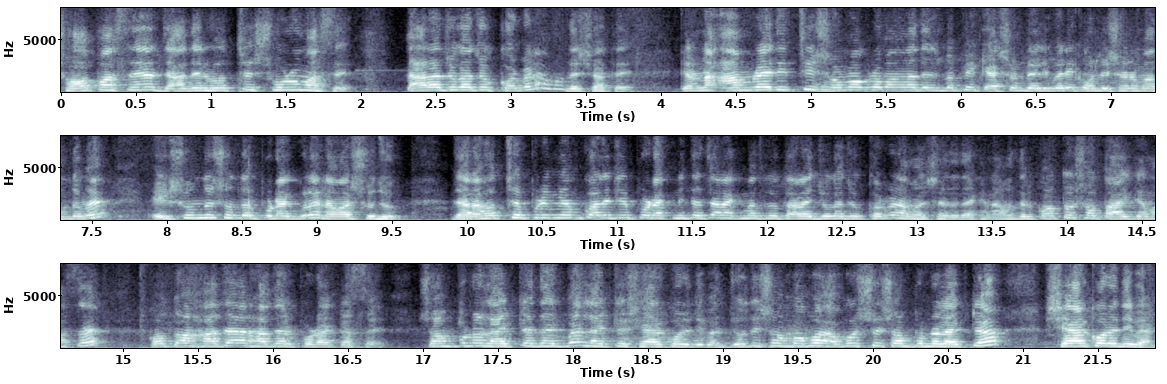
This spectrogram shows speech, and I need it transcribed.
শপ আছে, যাদের হচ্ছে শোরুম আছে, তারা যোগাযোগ করবেন আমাদের সাথে। কেননা আমরাই দিচ্ছি সমগ্র বাংলাদেশ ব্যাপী ক্যাশ অন ডেলিভারি কন্ডিশনের মাধ্যমে এই সুন্দর সুন্দর প্রোডাক্টগুলো নেওয়ার সুযোগ। যারা হচ্ছে প্রিমিয়াম কোয়ালিটির প্রোডাক্ট নিতে চান, একমাত্র তারাই যোগাযোগ করবেন আমাদের সাথে দেখেন। আমাদের কত শত আইটেম আছে, কত হাজার হাজার প্রোডাক্ট আছে। সম্পূর্ণ লাইভটা দেখবেন লাইভটা শেয়ার করে দিবেন। যদি সম্ভব হয়, অবশ্যই সম্পূর্ণ লাইভটা শেয়ার করে দিবেন।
